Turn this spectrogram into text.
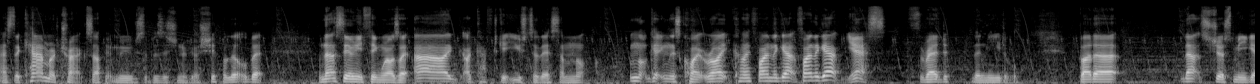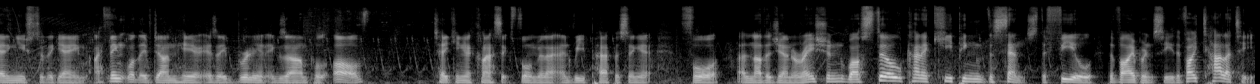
as the camera tracks up, it moves the position of your ship a little bit. And that's the only thing where I was like, ah, I have to get used to this. I'm not I'm not getting this quite right. Can I find the gap? Find the gap? Yes thread the needle. But uh, that's just me getting used to the game. I think what they've done here is a brilliant example of taking a classic formula and repurposing it for another generation while still kind of keeping the sense, the feel, the vibrancy, the vitality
